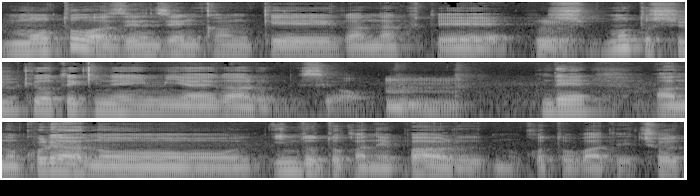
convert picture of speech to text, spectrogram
元は全然関係がなくて、うん。しもっと宗教的な意味合いがあるんですよ。うん。であのこれはあのインドとかネパールの言葉でチョ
